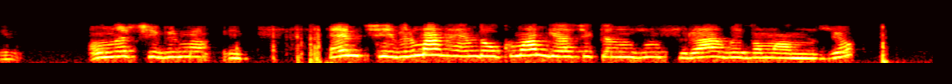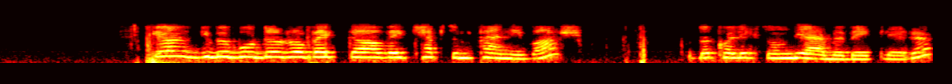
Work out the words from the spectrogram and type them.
yani onları çevirmem yani hem çevirmem hem de okumam gerçekten uzun sürer ve zamanımız yok. Gördüğünüz gibi burada Rebecca ve Captain Penny var. Bu da koleksiyonun diğer bebekleri.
